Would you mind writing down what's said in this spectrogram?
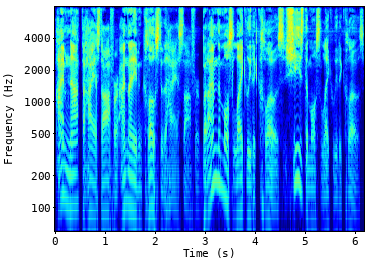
I'm not the highest offer. I'm not even close to the highest offer, but I'm the most likely to close. She's the most likely to close.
